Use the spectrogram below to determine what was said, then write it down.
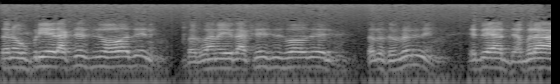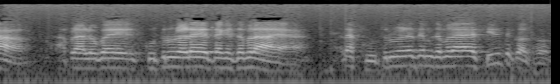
તો ઉપરી એ રાક્ષસી હોવા જોઈએ ને. ભગવાન એ રાક્ષસી હોવા જોઈએ ને. તમે સમજો ને એટલે આ જમરા, આપણા લોકો કૂતરું રડે ત્યાં કે જમરા આયા. એટલે કૂતરું રડે તેમ જમરા આયા સી રીતે કહો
